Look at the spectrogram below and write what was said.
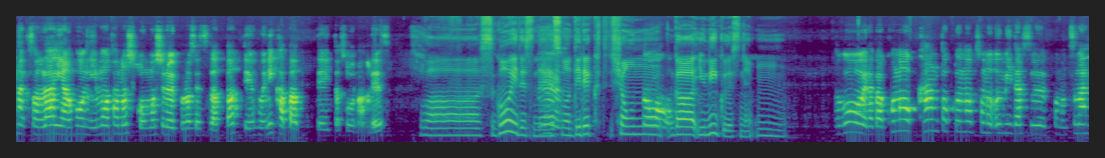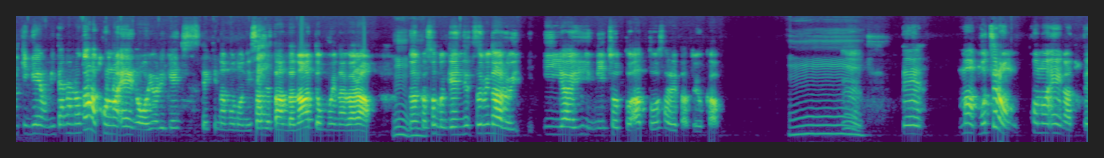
なんかそのライアン本人も楽しく面白いプロセスだったっていうふうに語っていたそうなんです。うわーすごいですね、うん。そのディレクションがユニークですね。うんすごい。だからこの監督のその生み出すこの綱引きゲームみたいなのがこの映画をより現実的なものにさせたんだなって思いながらうんうん。なんかその現実味のある言い合いにちょっと圧倒されたというか。うーん。うん。でまあもちろんこの映画って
